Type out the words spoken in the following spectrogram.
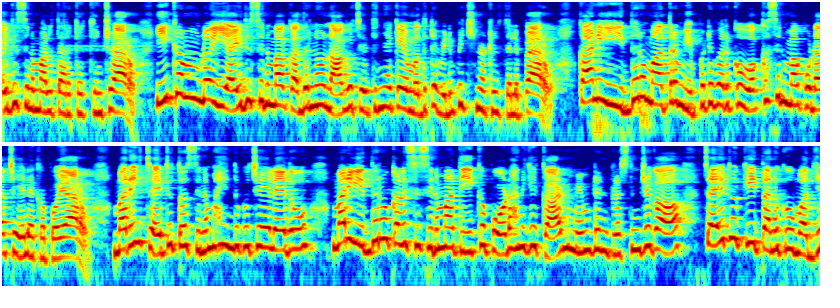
ఐదు సినిమాలు తెరకెక్కించారు. ఈ క్రమంలో ఈ ఐదు సినిమా కథను నాగ చైతన్యకే మొదట వినిపించినట్లు తెలిపారు. కానీ ఈ ఇద్దరు మాత్రం ఇప్పటి వరకు ఒక్క సినిమా కూడా చేయలేకపోయారు. మరి చైతుతో సినిమా ఎందుకు చేయలేదు? మరి ఇద్దరూ కలిసి సినిమా తీయకపోవడానికి కారణం ఏమిటని ప్రశ్నించగా చైతుకి తనకు మధ్య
